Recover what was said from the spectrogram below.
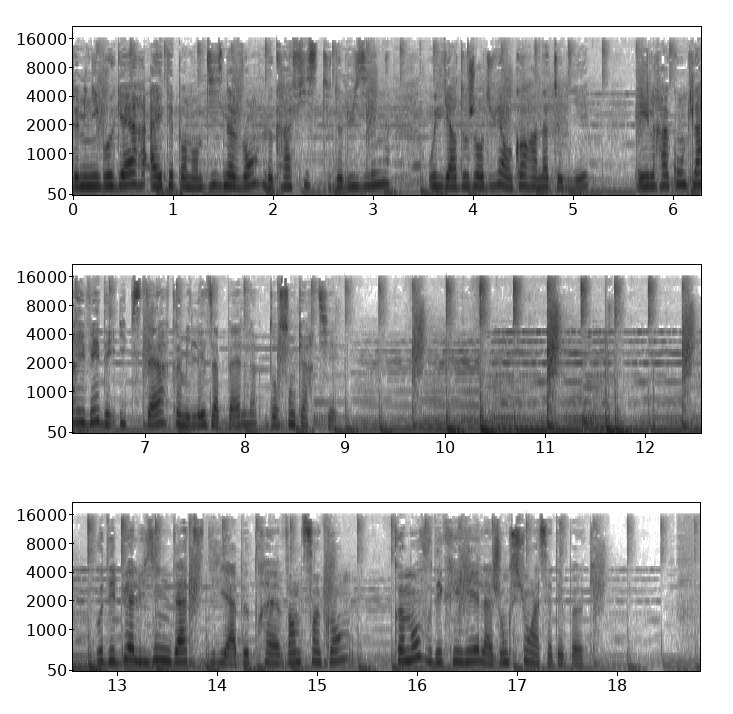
Dominique Brugger a été pendant 19 ans le graphiste de l'usine où il garde aujourd'hui encore un atelier et il raconte l'arrivée des hipsters comme il les appelle dans son quartier. Vos débuts à l'usine datent d'il y a à peu près 25 ans. Comment vous décririez la jonction à cette époque?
